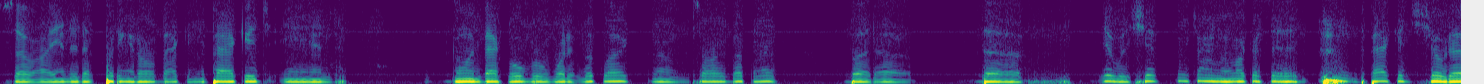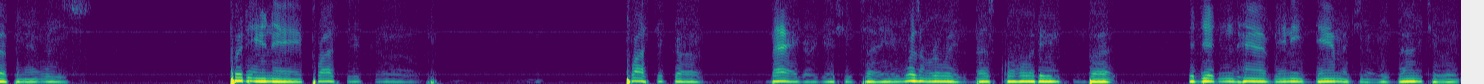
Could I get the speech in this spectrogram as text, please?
so I ended up putting it all back in the package and going back over what it looked like. Um, sorry about that, but uh, the it was shipped from China. Like I said, the package showed up and it was put in a plastic uh, plastic uh, bag, I guess you'd say. It wasn't really the best quality, but it didn't have any damage that was done to it.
